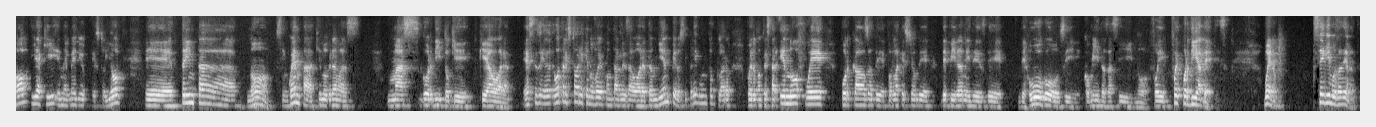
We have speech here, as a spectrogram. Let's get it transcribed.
Hall, y aquí en el medio estoy yo, 30, eh, no, 50 kilogramos más gordito que, que ahora. Esta es eh, otra historia que no voy a contarles ahora también, pero si preguntan, claro, puedo contestar. Y no fue por causa de, por la cuestión de, de pirámides de, de, jugos y comidas así, no, fue, fue por diabetes. Bueno, seguimos adelante.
